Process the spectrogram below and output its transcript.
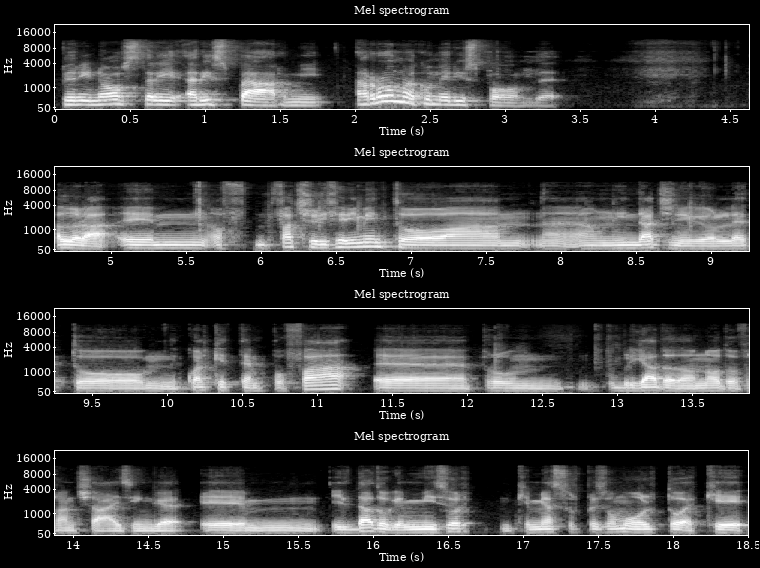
per i nostri risparmi. A Roma come risponde? Allora, ehm, faccio riferimento a, a un'indagine che ho letto qualche tempo fa, eh, pubblicata da un noto franchising. E, il dato che mi, che mi ha sorpreso molto è che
